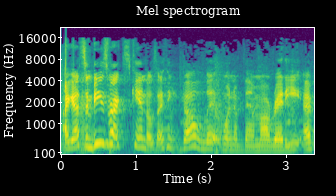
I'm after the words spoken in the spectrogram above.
I got some beeswax candles. I think Belle lit one of them already. I've,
